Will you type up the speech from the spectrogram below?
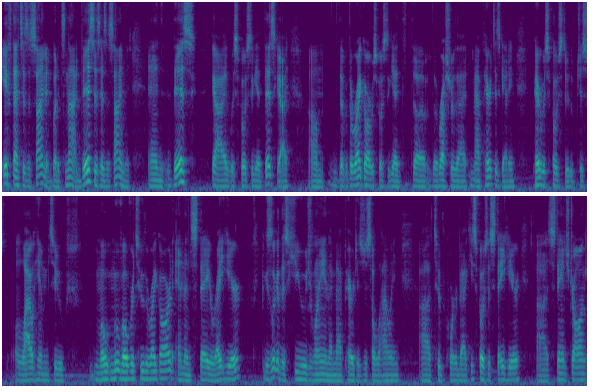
if that's his assignment, but it's not. This is his assignment, and this guy was supposed to get this guy. Um, the, the right guard was supposed to get the the rusher that Matt Peart is getting. Peart was supposed to just allow him to mo- move over to the right guard and then stay right here. Because look at this huge lane that Matt Peart is just allowing uh, to the quarterback. He's supposed to stay here, uh, stand strong,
